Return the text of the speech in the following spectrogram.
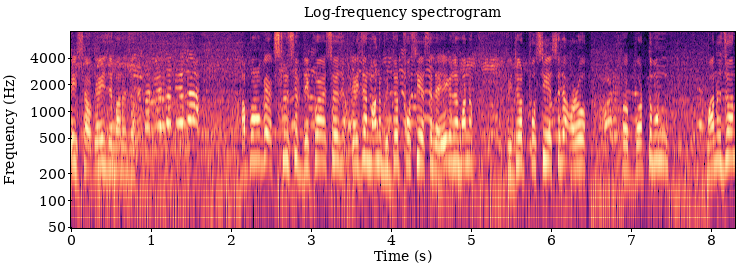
এই চাওক এই যে মানুহজন। আপোনালোকে এক্সক্লুচিভ দেখুৱাই আছে যে এইজন মানুহ ভিতৰত ফচি আছিলে এইজন মানুহ ভিতৰত ফচি আছিলে আৰু বৰ্তমান মানুহজন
